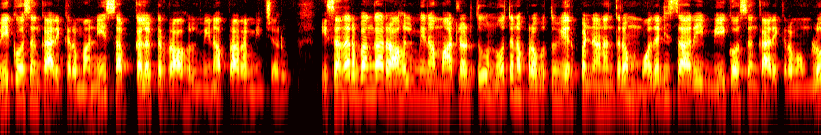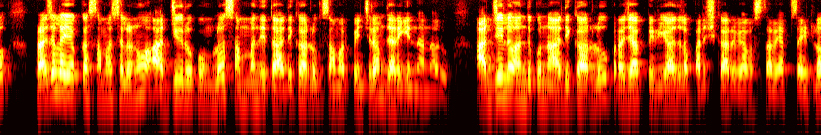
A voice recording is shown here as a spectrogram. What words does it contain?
మీకోసం కార్యక్రమాన్ని సబ్ కలెక్టర్ రాహుల్ మీనా ప్రారంభించారు. ఈ సందర్భంగా రాహుల్ మీనా మాట్లాడుతూ నూతన ప్రభుత్వం ఏర్పడిన అనంతరం మొదటిసారి మీకోసం కార్యక్రమంలో ప్రజల యొక్క సమస్యలను అర్జీ రూపంలో సంబంధిత అధికారులకు సమర్పించడం జరిగిందన్నారు. అర్జీలో అందుకున్న అధికారులు ప్రజా ఫిర్యాదుల పరిష్కార వ్యవస్థ వెబ్సైట్లో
